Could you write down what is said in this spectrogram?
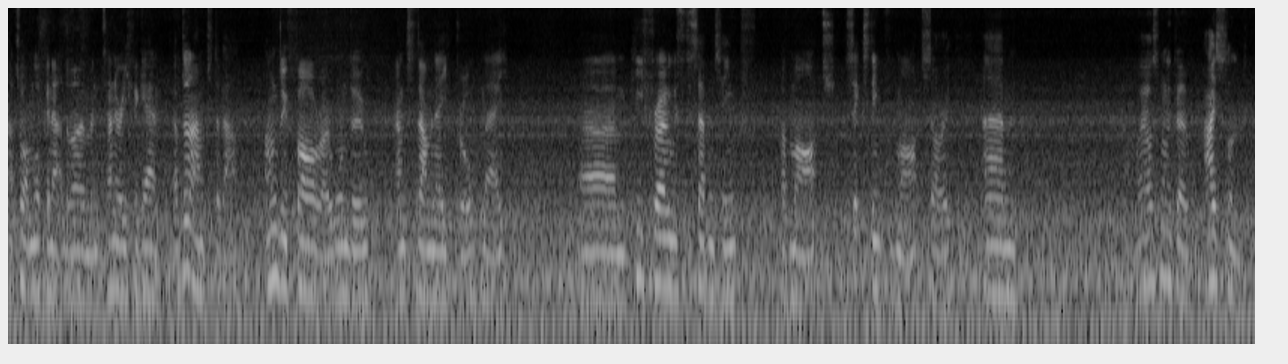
that's what I'm looking at at the moment. Tenerife again. I've done Amsterdam. I'm gonna do Faro. Gonna do Amsterdam in April, May. Um, Heathrow's the 17th of March, 16th of March. Sorry. Um, where else I gonna go? Iceland.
